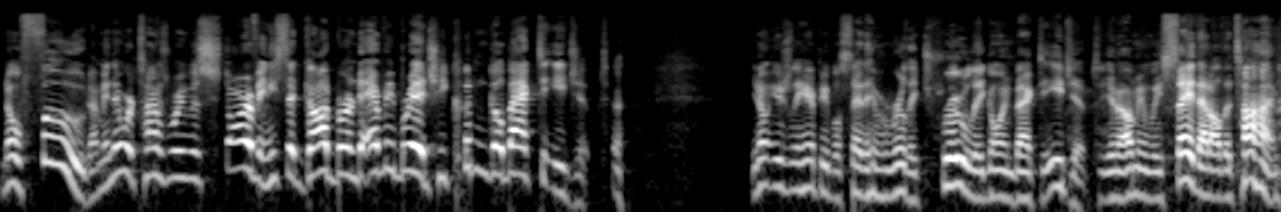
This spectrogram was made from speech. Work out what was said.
no food. I mean, there were times where he was starving. He said God burned every bridge. He couldn't go back to Egypt. You don't usually hear people say they were really truly going back to Egypt. You know, I mean, we say that all the time,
